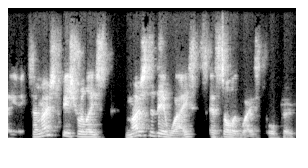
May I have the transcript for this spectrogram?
they eat. So most fish release most of their wastes as solid waste or poop.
